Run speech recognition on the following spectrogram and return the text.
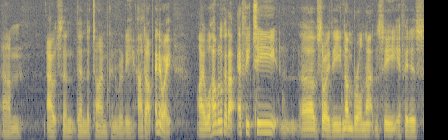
um, out then then the time can really add up. Anyway I will have a look at that FET uh, sorry the number on that and see if it is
